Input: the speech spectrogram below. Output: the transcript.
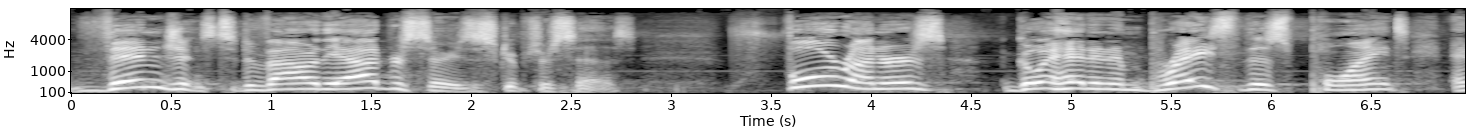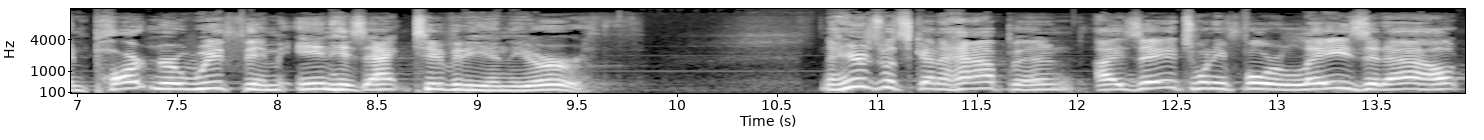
vengeance to devour the adversaries, the scripture says. Forerunners go ahead and embrace this point and partner with him in his activity in the earth. Now, here's what's going to happen Isaiah 24 lays it out.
